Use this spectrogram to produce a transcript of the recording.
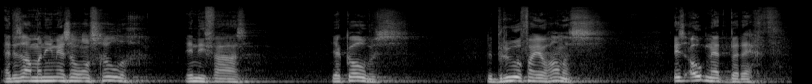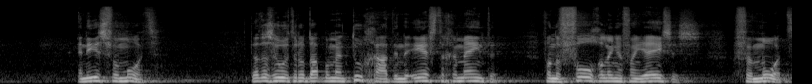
Het is allemaal niet meer zo onschuldig in die fase. Jacobus, de broer van Johannes, is ook net berecht. En die is vermoord. Dat is hoe het er op dat moment toe gaat in de eerste gemeente van de volgelingen van Jezus. Vermoord,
